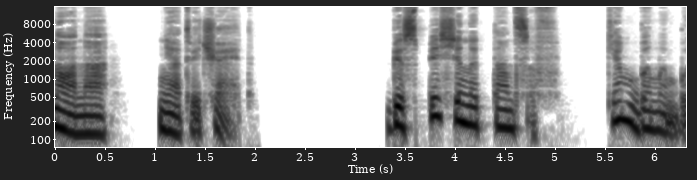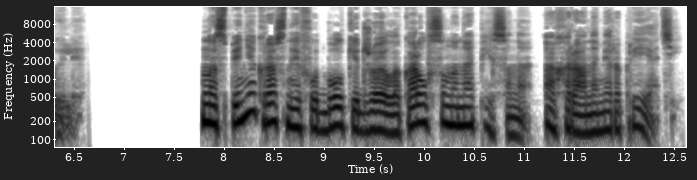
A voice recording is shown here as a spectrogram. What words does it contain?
но она не отвечает. Без песен и танцев, кем бы мы были. На спине красной футболки Джоэла Карлсона написано «Охрана мероприятий».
